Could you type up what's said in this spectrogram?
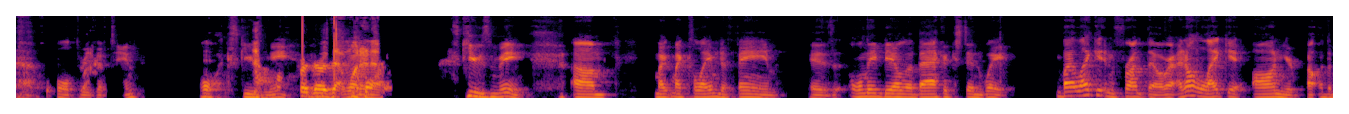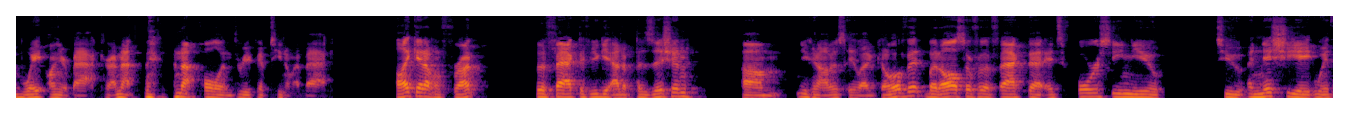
Pull 315. Oh, excuse me. For those that want to know. excuse me. Um, my, my claim to fame is only being able to back extend weight. But I like it in front though, right? I don't like it on your the weight on your back. Or I'm not I'm not pulling 315 on my back. I like it out in front for the fact if you get out of position, um, you can obviously let go of it, but also for the fact that it's forcing you to initiate with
